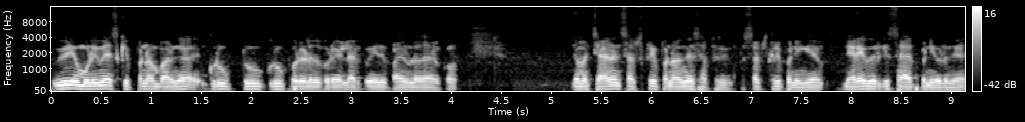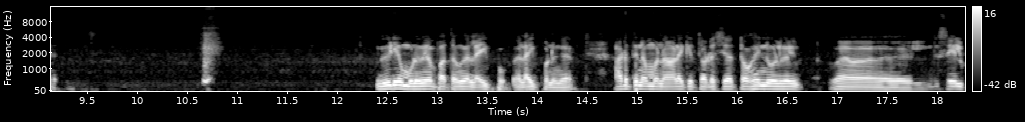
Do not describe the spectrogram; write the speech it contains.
வீடியோ முழுமையாக ஸ்கிப் பண்ணால் பாருங்கள் குரூப் டூ குரூப் ஃபோர் எழுத போகிற எல்லாருக்கும் இது பயனுள்ளதாக இருக்கும். நம்ம சேனல் சப்ஸ்கிரைப் பண்ணாங்க சப்ஸ்கிரைப் சப்ஸ்கிரைப் பண்ணிங்க. நிறைய பேருக்கு ஷேர் பண்ணி விடுங்க. வீடியோ முழுமையாக பார்த்தவங்க லைக் லைக் பண்ணுங்கள் அடுத்து நம்ம நாளைக்கு தொடர்ச்சியாக தொகை நூல்கள் இருந்து செயல்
